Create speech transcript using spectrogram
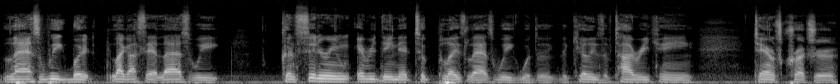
last week, but like I said last week, considering everything that took place last week with the, the killings of Tyree King, Terrence Crutcher,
